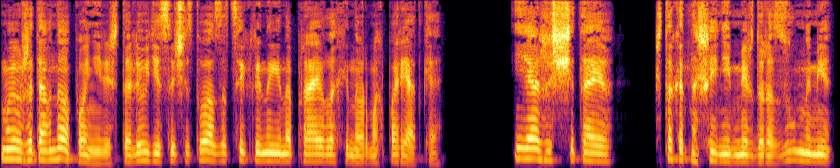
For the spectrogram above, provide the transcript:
«Мы уже давно поняли, что люди — существа, зацикленные на правилах и нормах порядка. Я же считаю, что к отношениям между разумными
